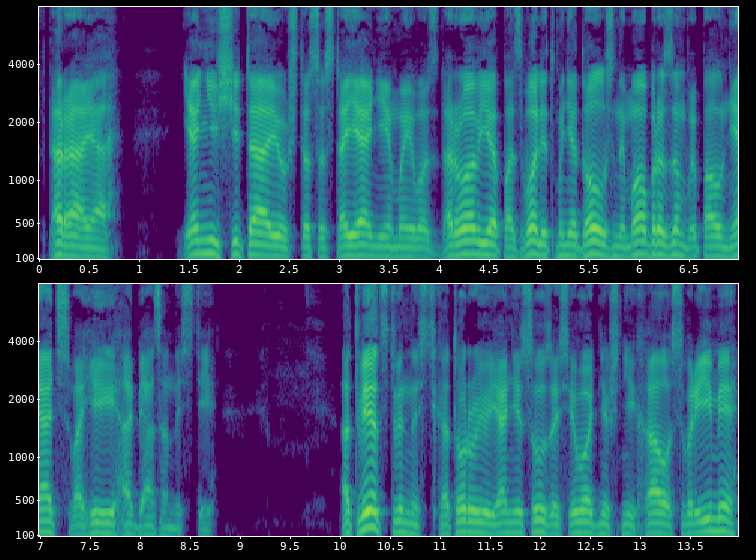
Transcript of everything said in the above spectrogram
Вторая — я не считаю, что состояние моего здоровья позволит мне должным образом выполнять свои обязанности. Ответственность, которую я несу за сегодняшний хаос в Риме,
